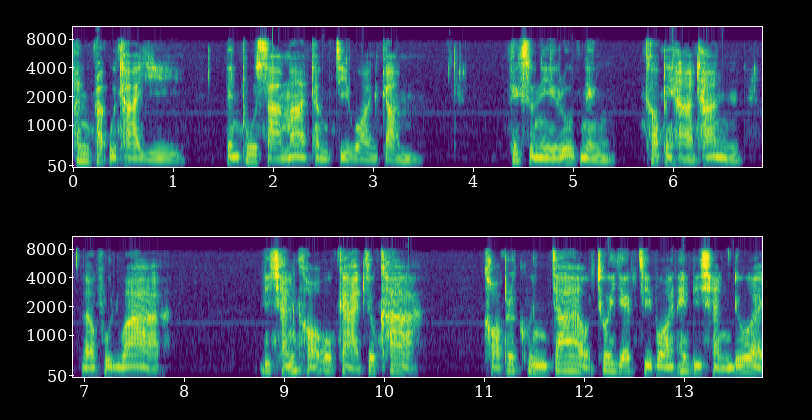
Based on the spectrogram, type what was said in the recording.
ท่านพระอุทายีเป็นผู้สามารถทำจีวรกรรม ภิกษุณีรูปหนึ่งเข้าไปหาท่าน แล้วพูดว่า ดิฉันขอโอกาสเจ้าค่ะ ขอพระคุณเจ้าช่วยเย็บจีวรให้ดิฉันด้วย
